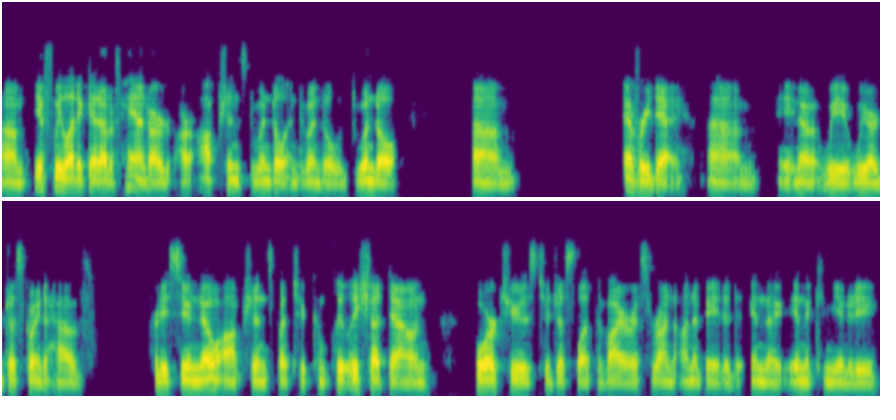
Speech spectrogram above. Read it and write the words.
um, if we let it get out of hand, our, our options dwindle and dwindle and dwindle um, every day. Um, you know, we, we are just going to have pretty soon no options but to completely shut down or choose to just let the virus run unabated in the, in the community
